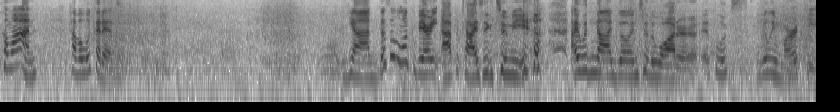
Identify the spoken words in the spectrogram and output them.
Come on, have a look at it. Yeah, doesn't look very appetizing to me. I would not go into the water. It looks really murky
